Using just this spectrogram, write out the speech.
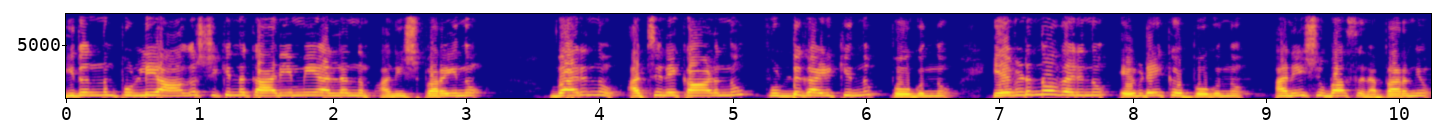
ഇതൊന്നും പുള്ളിയെ ആകർഷിക്കുന്ന കാര്യമേ അല്ലെന്നും അനീഷ് പറയുന്നു. വരുന്നു അച്ഛനെ കാണുന്നു ഫുഡ് കഴിക്കുന്നു പോകുന്നു. എവിടുന്നോ വരുന്നു എവിടേക്കോ പോകുന്നു അനീഷ് ഉപാസന പറഞ്ഞു.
